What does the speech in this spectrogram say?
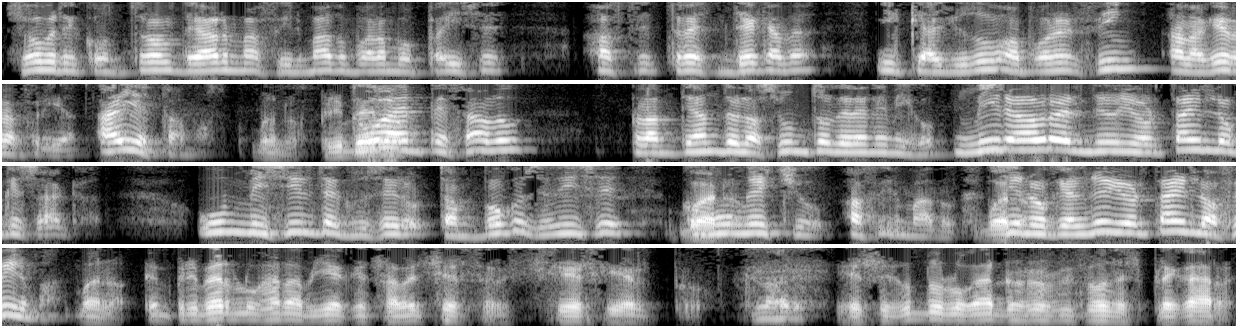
sobre control de armas firmado por ambos países hace tres décadas y que ayudó a poner fin a la Guerra Fría. Ahí estamos. Bueno, primero... Tú has empezado planteando el asunto del enemigo. Mira ahora el New York Times lo que saca. Un misil de crucero. Tampoco se dice como un hecho afirmado, sino que el New York Times lo afirma. Bueno, en primer lugar habría que saber si es, si es cierto. Claro. En segundo lugar, no es lo mismo desplegar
